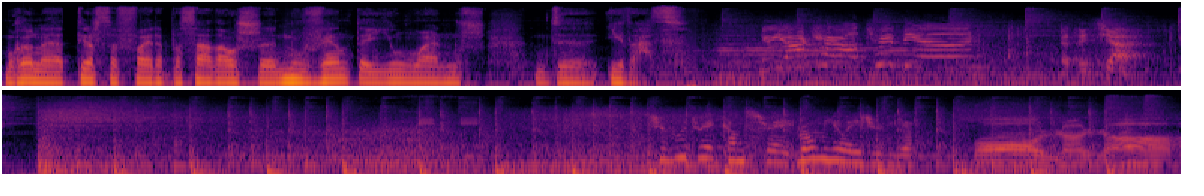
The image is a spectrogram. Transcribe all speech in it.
morreu na terça-feira passada aos ah, 91 anos de idade. New York Herald Tribune. Patricia. Je voudrais qu'on soit Romeo et Juliette. Oh là là.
